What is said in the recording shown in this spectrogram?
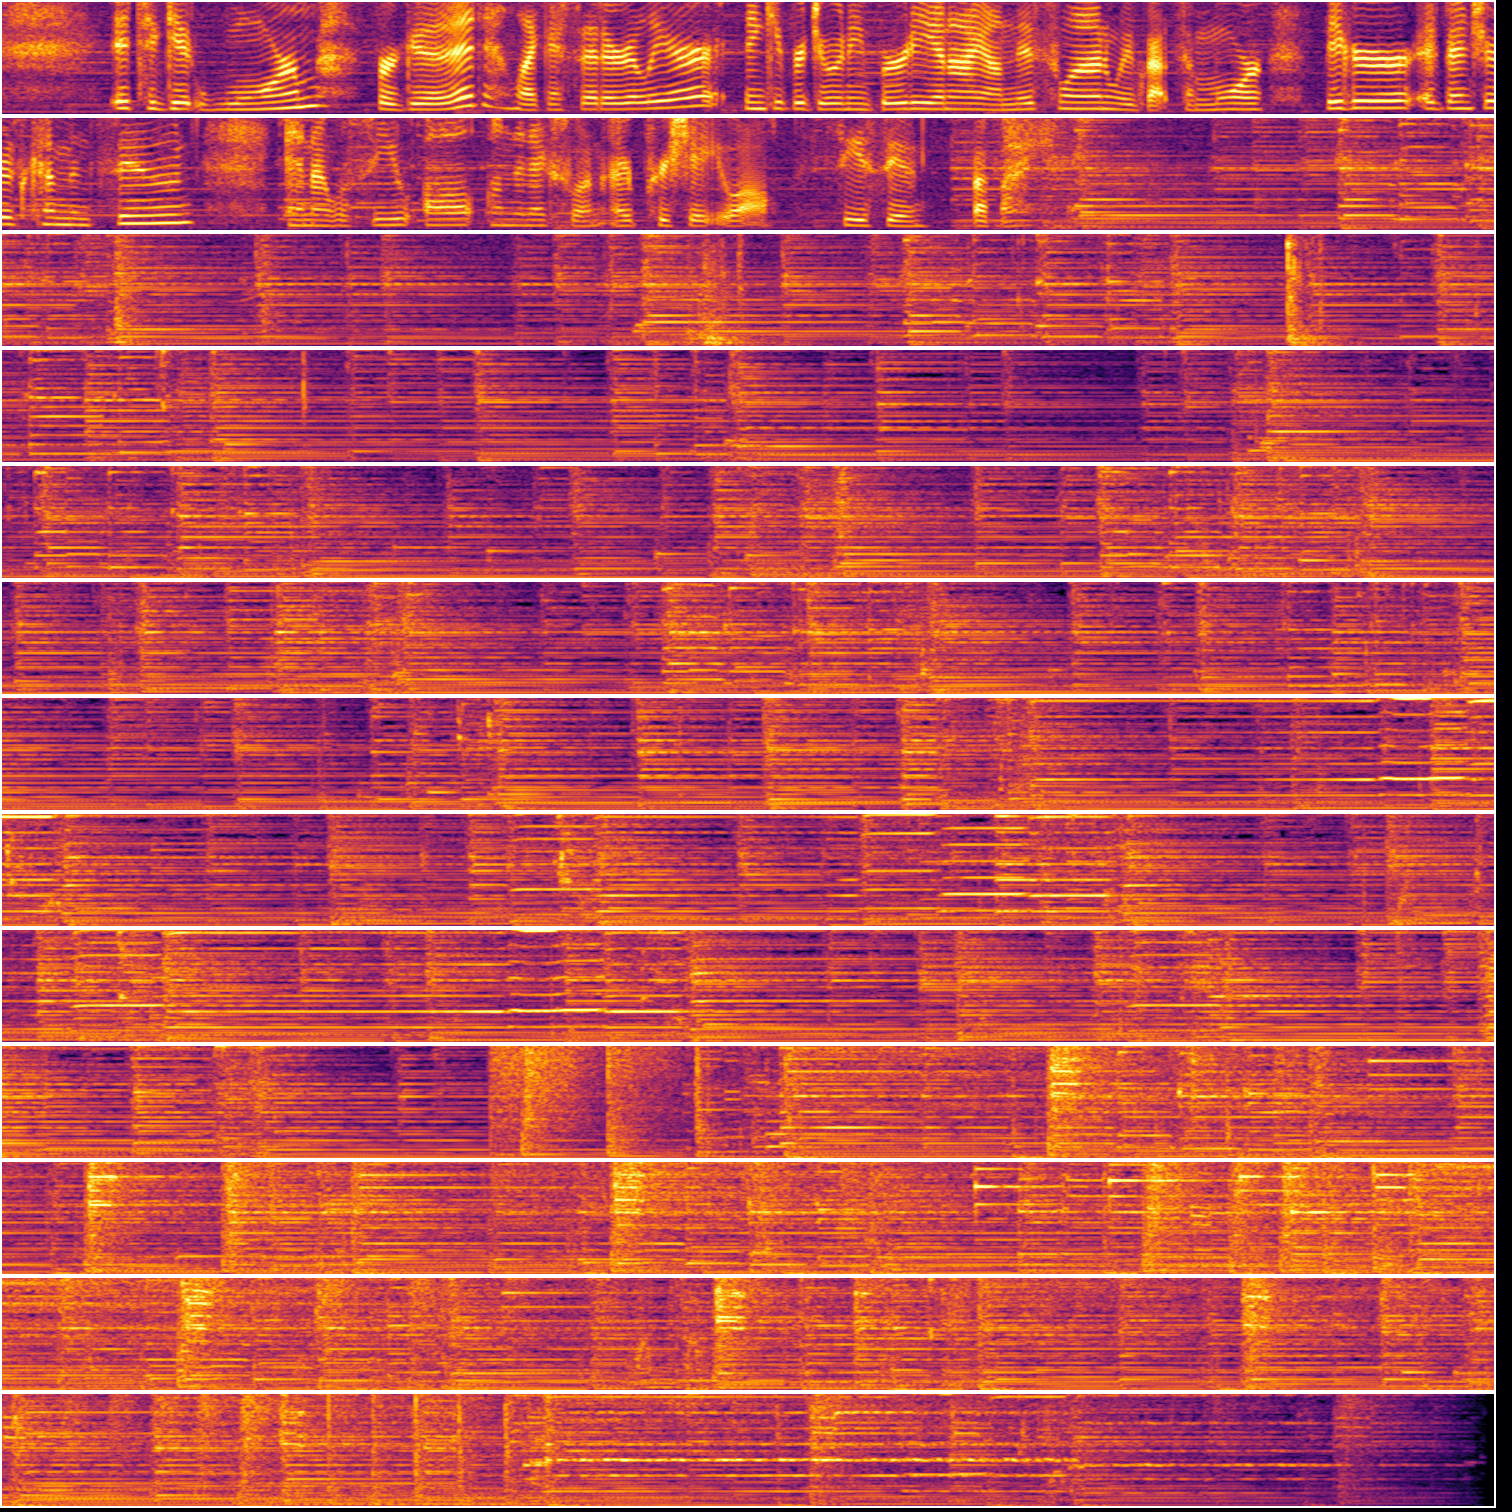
it to get warm for good, like I said earlier. Thank you for joining Birdie and I on this one. We've got some more bigger adventures coming soon, and I will see you all on the next one. I appreciate you all. See you soon. Bye-bye.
